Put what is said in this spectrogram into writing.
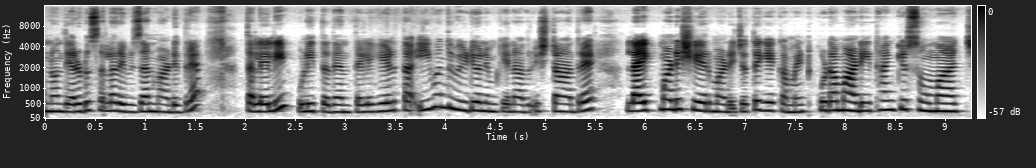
ಇನ್ನೊಂದು ಎರಡು ಸಲ ರಿವಿಷನ್ ಮಾಡಿದರೆ ತಲೆಯಲ್ಲಿ ಉಳಿತದೆ ಅಂತೇಳಿ ಹೇಳ್ತಾ, ಈ ಒಂದು ವಿಡಿಯೋ ನಿಮ್ಗೆ ಏನಾದರೂ ಇಷ್ಟ ಆದರೆ ಲೈಕ್ ಮಾಡಿ ಶೇರ್ ಮಾಡಿ, ಜೊತೆಗೆ ಕಮೆಂಟ್ ಕೂಡ ಮಾಡಿ. ಥ್ಯಾಂಕ್ ಯು ಸೋ ಮಚ್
